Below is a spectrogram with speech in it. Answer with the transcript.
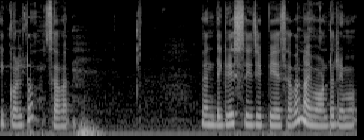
equal to 7 when degrees CGPA 7 I want to remove.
